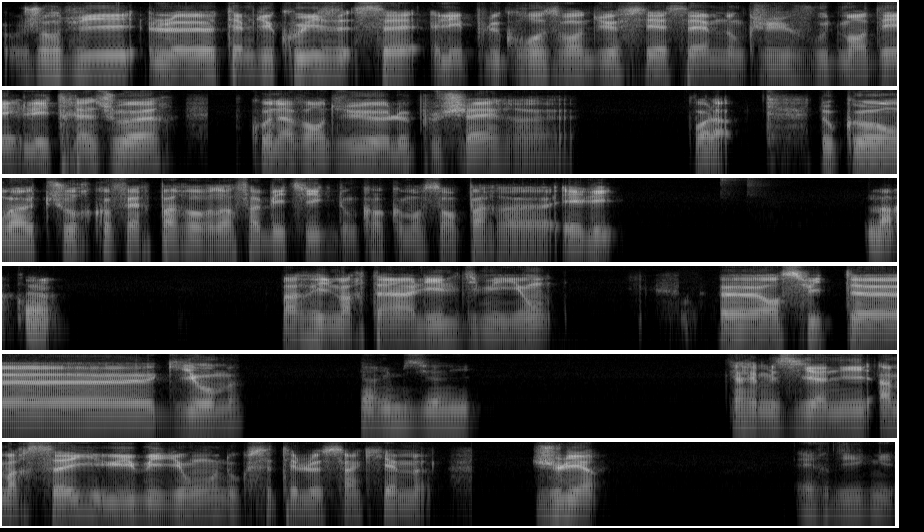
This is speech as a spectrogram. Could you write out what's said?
Aujourd'hui, le thème du quiz, c'est les plus grosses ventes du FCSM. Donc, je vais vous demander les 13 joueurs qu'on a vendus euh, le plus cher. voilà. Donc, on va toujours faire par ordre alphabétique. Donc, en commençant par Eli. Martin, Marvin Martin à Lille, 10 millions. Euh, ensuite, euh, Guillaume. Karim Ziani. Karim Ziani à Marseille, 8 millions. Donc, c'était le cinquième. Julien. Erding,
